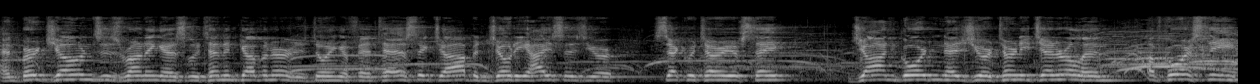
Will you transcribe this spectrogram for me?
And Bert Jones is running as lieutenant governor and is doing a fantastic job. And Jody Heiss is your secretary of state. John Gordon as your Attorney General, and of course the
